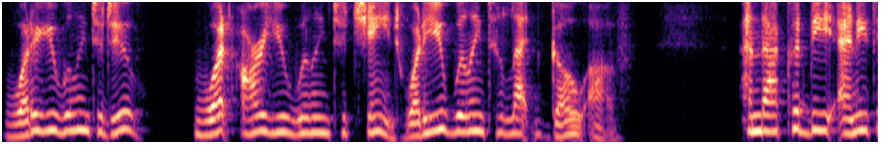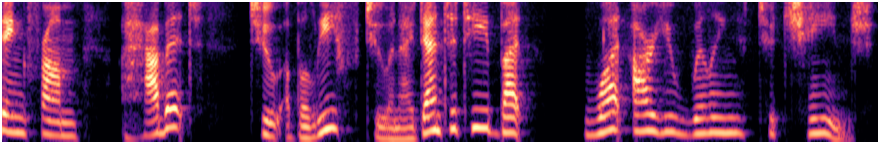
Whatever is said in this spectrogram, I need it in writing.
what are you willing to do? What are you willing to change? What are you willing to let go of? And that could be anything from a habit to a belief to an identity, but what are you willing to change?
